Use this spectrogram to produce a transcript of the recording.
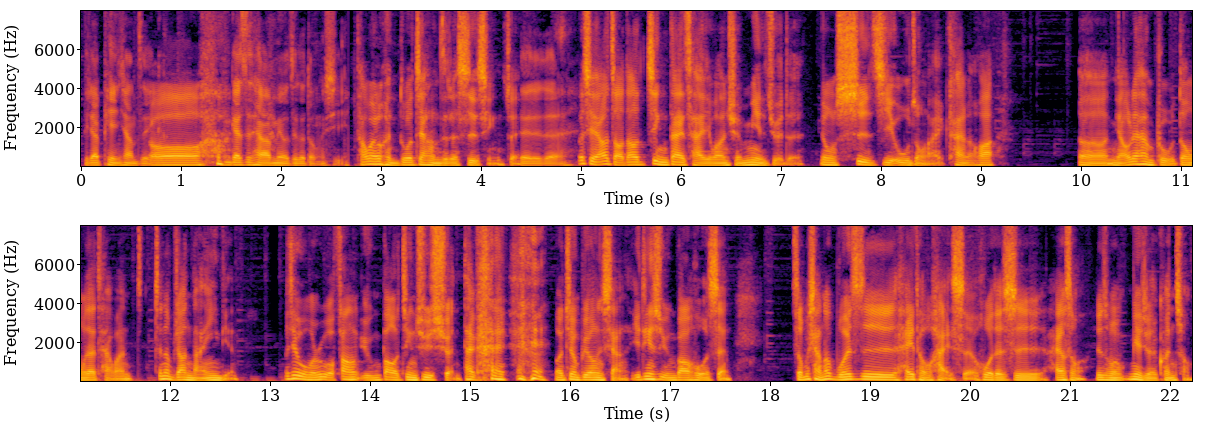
比较偏向这个哦，应该是台湾没有这个东西。台湾有很多这样子的事情，对对对对，而且要找到近代才完全灭绝的，用世纪物种来看的话，呃，鸟类和哺乳动物在台湾真的比较难一点。而且我们如果放云豹进去选，大概 完全不用想，一定是云豹获胜，怎么想都不会是黑头海蛇，或者是还有什么有什么灭绝的昆虫？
